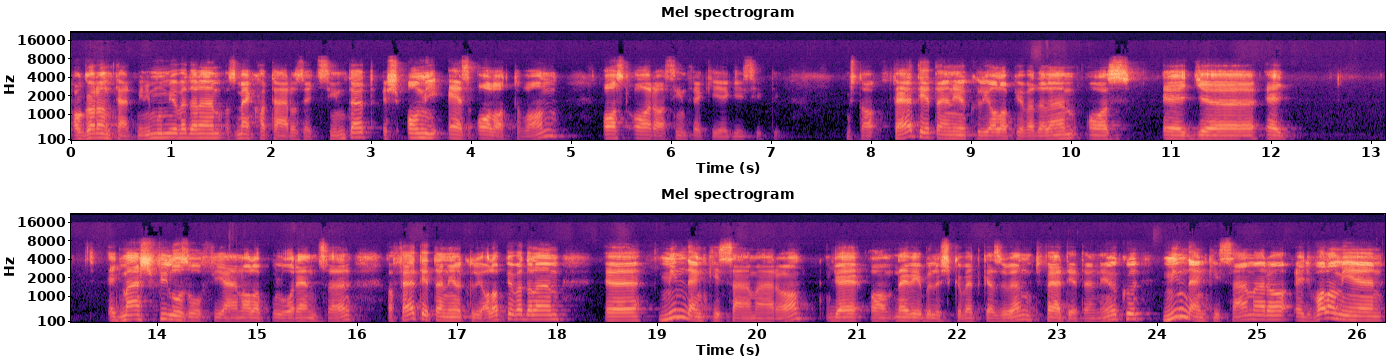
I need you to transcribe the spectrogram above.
a garantált minimumjövedelem az meghatároz egy szintet, és ami ez alatt van, azt arra a szintre kiegészíti. Most a feltétel nélküli alapjövedelem az egy, egy, egy más filozófián alapuló rendszer. A feltétel nélküli alapjövedelem mindenki számára, ugye a nevéből is következően, feltétel nélkül, mindenki számára egy valamilyen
